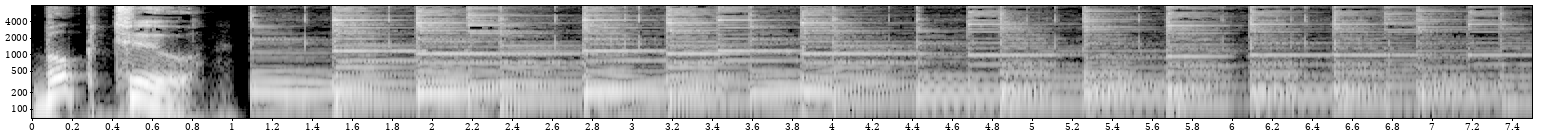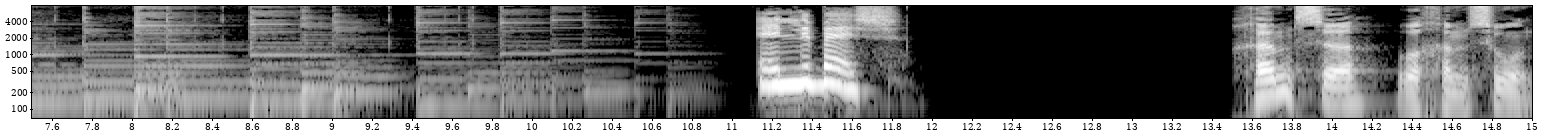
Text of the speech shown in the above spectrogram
بوك تو elli beş خمسة وخمسون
